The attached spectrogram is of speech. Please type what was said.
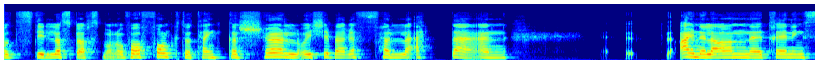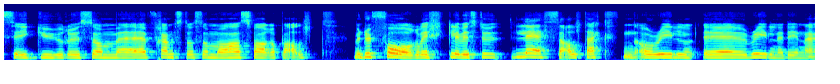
Og stille spørsmål. Og få folk til å tenke sjøl, og ikke bare følge etter en en eller annen eh, treningsguru som eh, fremstår som å ha svaret på alt. Men du får virkelig, hvis du leser all teksten og reel, eh, reelene dine,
